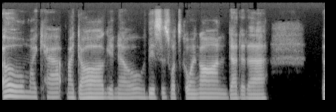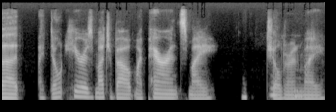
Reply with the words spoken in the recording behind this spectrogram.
oh, my cat, my dog, you know, this is what's going on, da da da. But I don't hear as much about my parents, my children, mm-hmm. my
